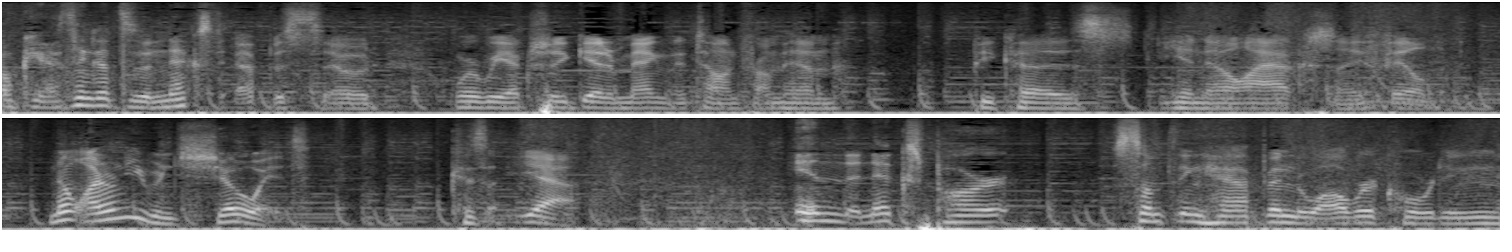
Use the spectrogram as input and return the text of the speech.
Okay, I think that's the next episode where we actually get a Magneton from him. Because, you know, I actually failed. No, I don't even show it. Because, yeah, in the next part, something happened while recording.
